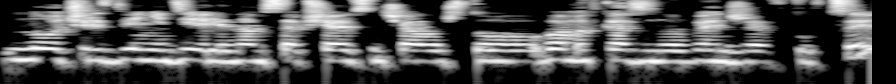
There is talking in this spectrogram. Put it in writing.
но через две недели нам сообщают сначала, что вам отказано в ВНЖ в Турции.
